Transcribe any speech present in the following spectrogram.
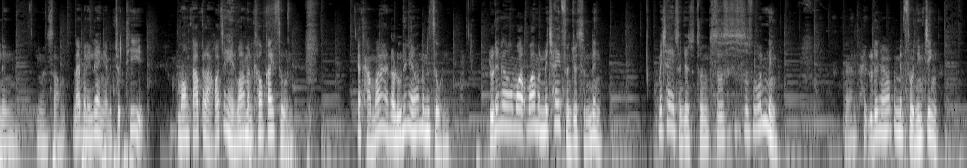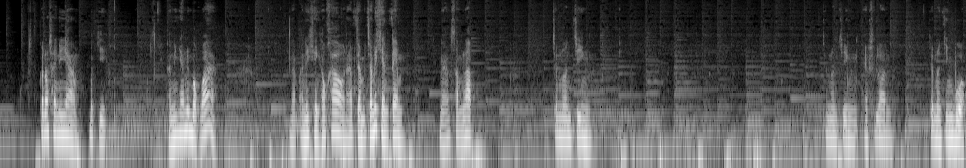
1 1ส่วน2ไล่ไปเรื่อยๆเนี่ยเป็นจุดที่มองตาเปล่าก็จะเห็นว่ามันเข้าใกล้ศูนย์จะถามว่าเรารู้ได้ไงว่ามันเป็นศูนย์รู้ได้ไงว่าว่ามันไม่ใช่0.01 ไม่ใช่ศูนย์จุดศูนย์ศูนย์หนึ่งนะรู้ได้ไงว่ามันเป็นศูนย์จริง ๆ ก็ต้องใช้นิยามเมื่อกี้แต่นิยามนี่บอกว่านะอันนี้เขียนคร่าวๆนะครับจะจะไม่เขียนเต็มนะครับสำหรับจำนวนจริง จำนวนจริงเอฟซิลอนจำนวนจริงบวก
